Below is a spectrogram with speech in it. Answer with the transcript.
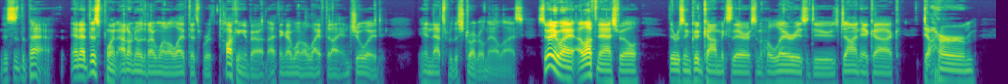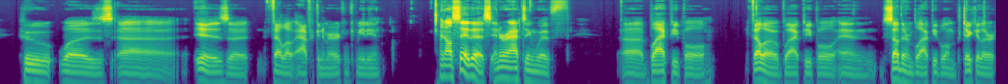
this is the path. And at this point, I don't know that I want a life that's worth talking about. I think I want a life that I enjoyed, and that's where the struggle now lies. So anyway, I left Nashville. There were some good comics there, some hilarious dudes. John Hickok, DeHerm, who was uh, is a fellow African American comedian. And I'll say this: interacting with uh, black people, fellow black people, and Southern black people in particular,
